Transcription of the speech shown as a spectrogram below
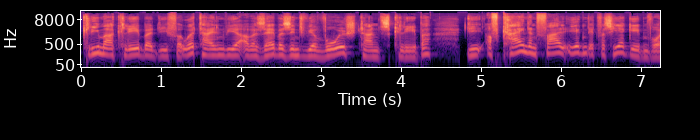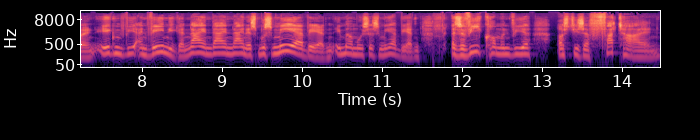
Klimakleber, die verurteilen wir, aber selber sind wir Wohlstandskleber, die auf keinen Fall irgendetwas hergeben wollen, irgendwie ein weniger. Nein, nein, nein, es muss mehr werden. Immer muss es mehr werden. Also wie kommen wir aus dieser fatalen,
